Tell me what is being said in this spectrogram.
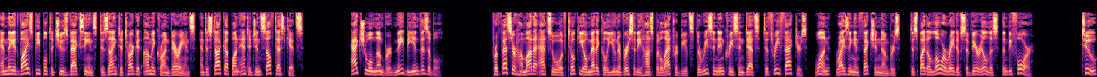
And they advise people to choose vaccines designed to target Omicron variants and to stock up on antigen self test kits. Actual number may be invisible. Professor Hamada Atsuo of Tokyo Medical University Hospital attributes the recent increase in deaths to three factors 1. Rising infection numbers, despite a lower rate of severe illness than before. 2.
